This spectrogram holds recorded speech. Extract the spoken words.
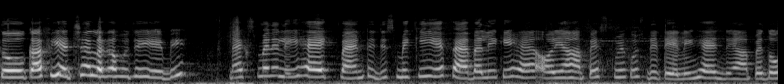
तो काफ़ी अच्छा लगा मुझे ये भी। नेक्स्ट मैंने ली है एक पैंट जिसमें कि ये फैबली की है और यहाँ पे इसमें कुछ डिटेलिंग है। यहाँ पे दो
